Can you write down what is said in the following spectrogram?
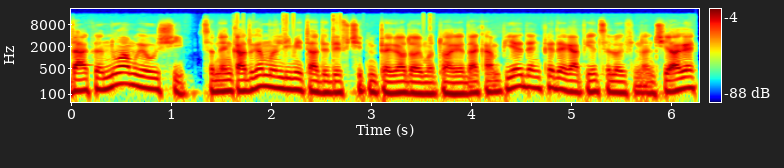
Dacă nu am reușit să ne încadrăm în limita de deficit în perioada următoare, dacă am pierde încrederea piețelor financiare,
